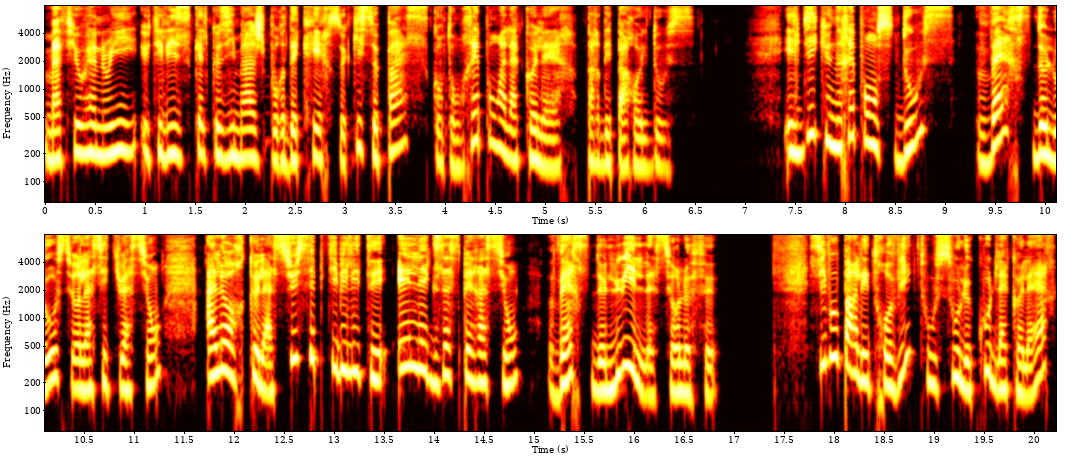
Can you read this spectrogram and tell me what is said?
Matthew Henry utilise quelques images pour décrire ce qui se passe quand on répond à la colère par des paroles douces. Il dit qu'une réponse douce verse de l'eau sur la situation, alors que la susceptibilité et l'exaspération versent de l'huile sur le feu. Si vous parlez trop vite ou sous le coup de la colère,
